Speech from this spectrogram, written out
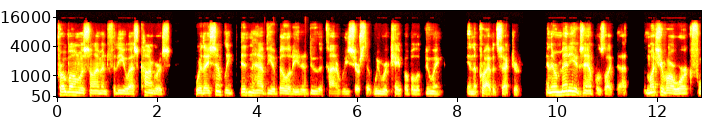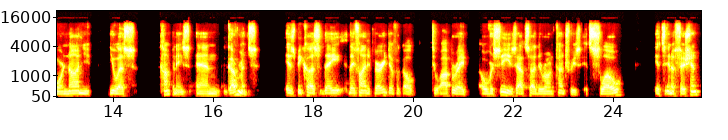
pro bono assignment for the US Congress where they simply didn't have the ability to do the kind of research that we were capable of doing in the private sector. And there are many examples like that. Much of our work for non US companies and governments is because they, they find it very difficult to operate overseas outside their own countries. It's slow, it's inefficient,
